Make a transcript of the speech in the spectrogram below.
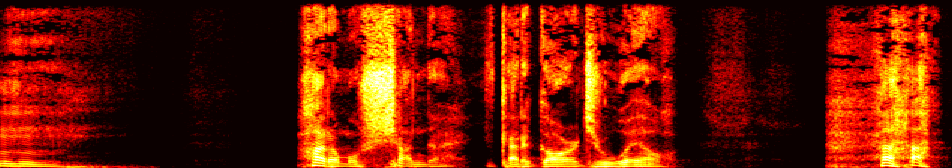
mm, You've got to guard your well.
